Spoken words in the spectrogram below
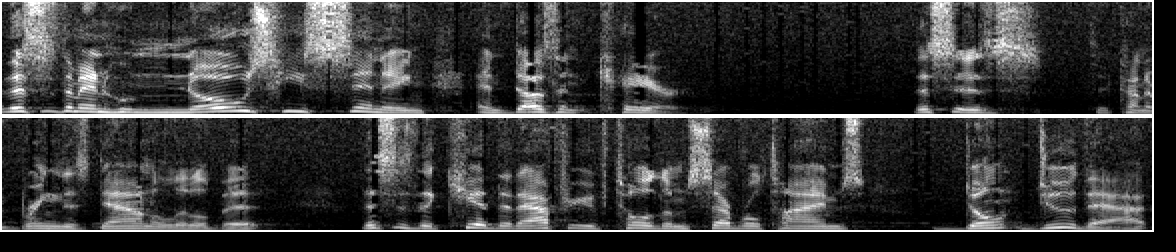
This is the man who knows he's sinning and doesn't care. This is, to kind of bring this down a little bit, this is the kid that after you've told him several times, don't do that,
